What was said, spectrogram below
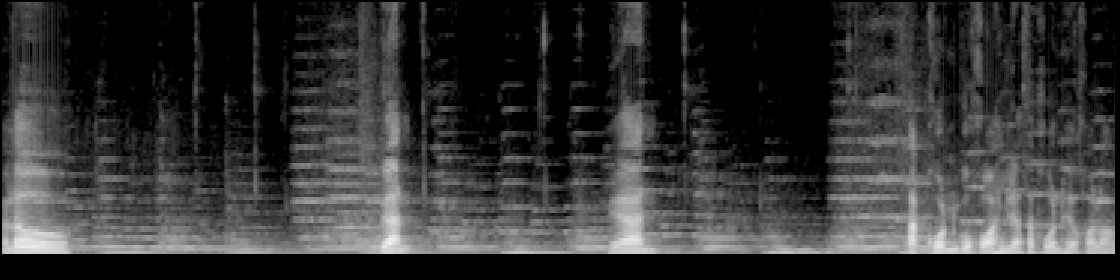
ฮัลโหล เพื่อน เพื่อน สักคนกูขอให้เหลือสักคนเถอะขอร้อง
